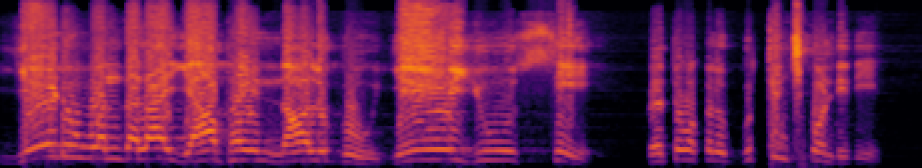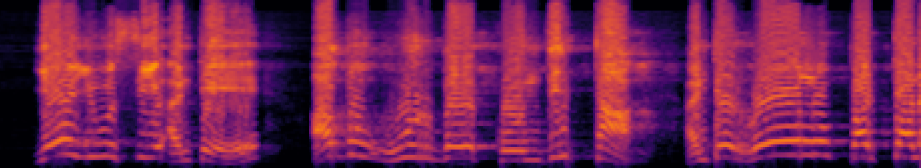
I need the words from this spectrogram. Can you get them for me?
ఏడు వందల యాభై నాలుగు ఏయుసి. ప్రతి ఒక్కరు గుర్తుంచుకోండి ఇది. ఏయుసి అంటే అబు ఊర్బే కొందిత్త. అంటే రోము పట్టణ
